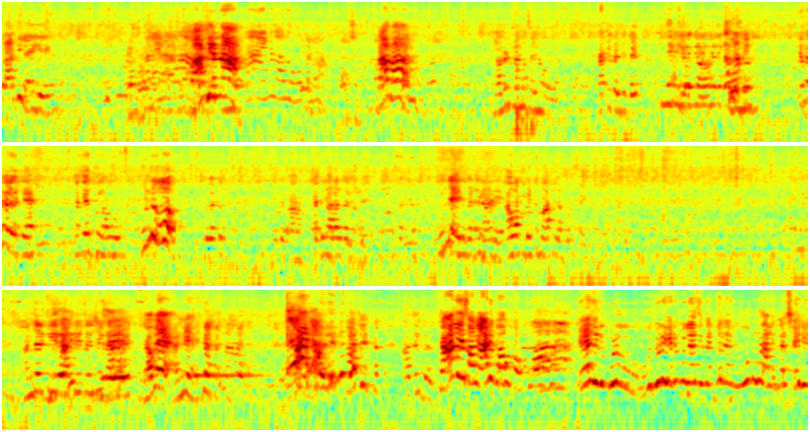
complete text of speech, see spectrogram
కాకి. కింద. నా చేతులు. ఉండు. ఉండే, పెట్టి మాటలు. అందరికీ హ్యాపీ ఆడి బాబు పప్పు. ఏది ఇప్పుడు? ఉదురు ఎడుపు లేచి తెచ్చి నేను ఊపు రాలి చెయ్యి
